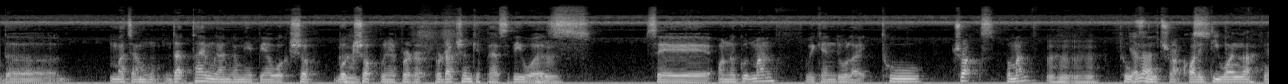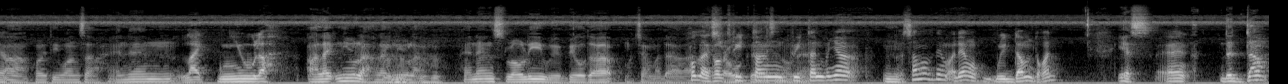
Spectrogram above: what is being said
the macam that time kan kami punya workshop Mm-hmm. workshop punya produ- production capacity was say on a good month we can do like two trucks per month. Two Mm-hmm, Yalah, full trucks. quality one lah. Yeah. Ah, quality ones ah. And then like new lah. ah like new lah, like new lah. And then slowly we build up macam ada Mm-hmm, on, extra kalau 3 ton, workers and all 3 that. ton punya, some of them ada yang boleh dump tu kan? Yes. And The dump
